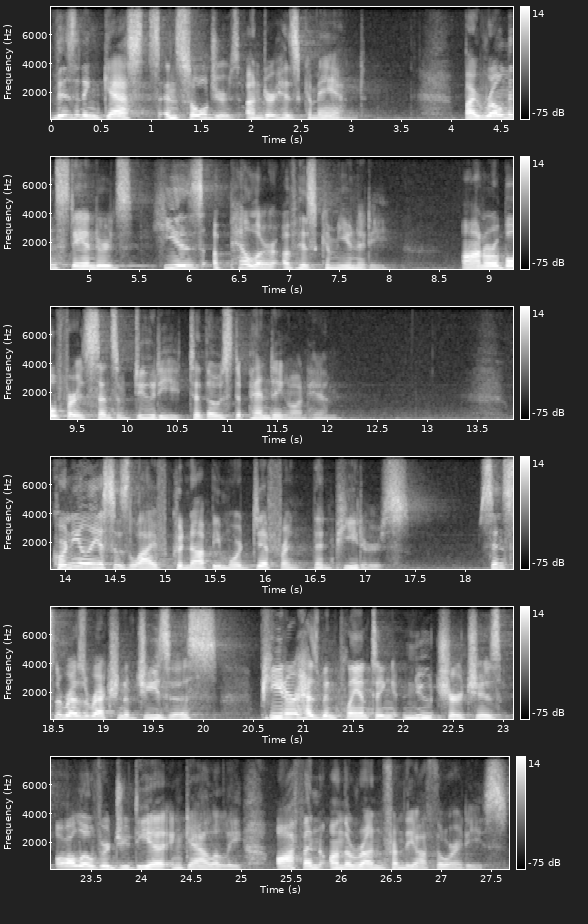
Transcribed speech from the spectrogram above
visiting guests and soldiers under his command. By Roman standards, he is a pillar of his community, honorable for his sense of duty to those depending on him. Cornelius' life could not be more different than Peter's. Since the resurrection of Jesus, Peter has been planting new churches all over Judea and Galilee, often on the run from the authorities.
